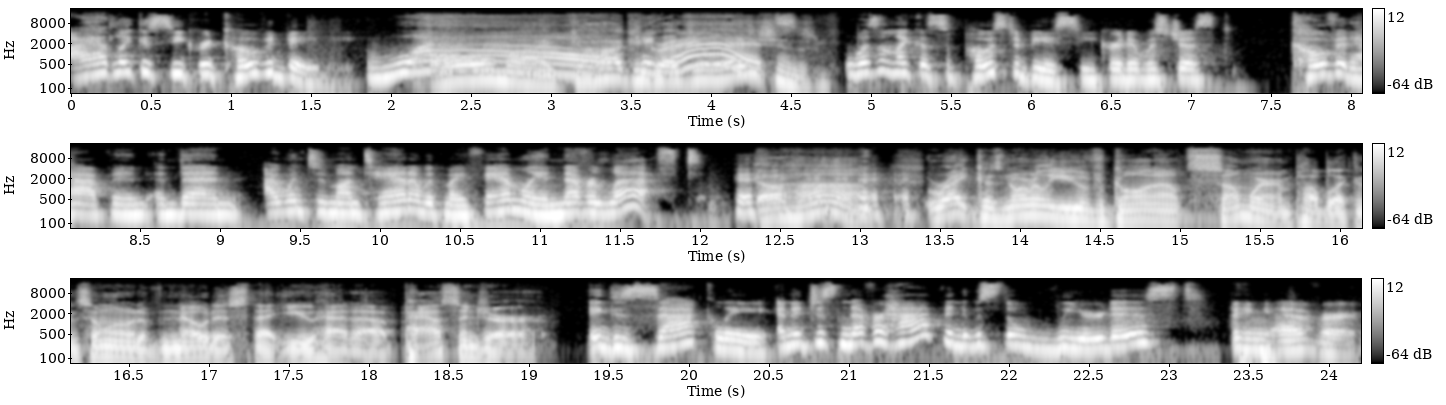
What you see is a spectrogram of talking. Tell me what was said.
I had like a secret COVID baby. Wow. Oh my God, Congrats. congratulations. It wasn't like a supposed to be a secret. It was just COVID happened. And then I went to Montana with my family and never left. Uh huh. right, because normally you've gone out somewhere in public and someone would have noticed that you had a passenger. Exactly. And it just never happened. It was the weirdest thing ever.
